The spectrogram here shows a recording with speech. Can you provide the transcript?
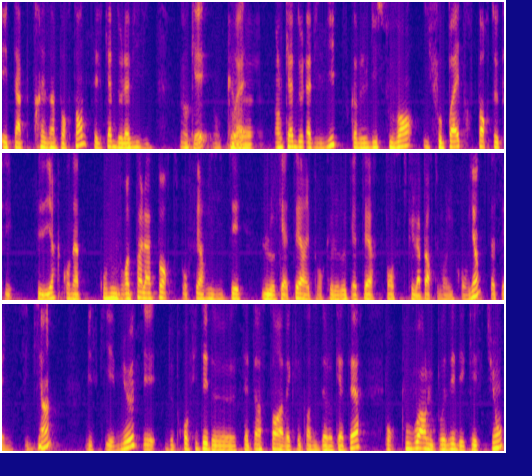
étape très importante, c'est le cadre de la visite. Ok. Donc, Ouais. euh, dans le cadre de la visite, comme je dis souvent, il faut pas être porte-clé. C'est-à-dire qu'on a- qu'on n'ouvre pas la porte pour faire visiter le locataire et pour que le locataire pense que l'appartement lui convient. Ça, c'est bien. Mais ce qui est mieux, c'est de profiter de cet instant avec le candidat locataire pour pouvoir lui poser des questions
